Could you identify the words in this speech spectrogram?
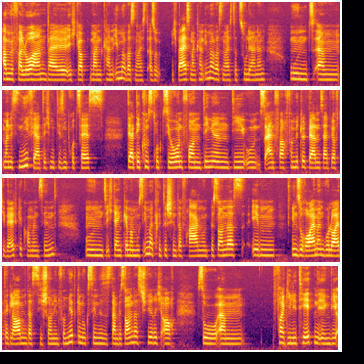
haben wir verloren, weil ich glaube, man kann immer was Neues, also ich weiß, man kann immer was Neues dazulernen und ähm, man ist nie fertig mit diesem Prozess der Dekonstruktion von Dingen, die uns einfach vermittelt werden, seit wir auf die Welt gekommen sind. Und ich denke, man muss immer kritisch hinterfragen und besonders eben in so Räumen, wo Leute glauben, dass sie schon informiert genug sind, ist es dann besonders schwierig, auch so ähm, Fragilitäten irgendwie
